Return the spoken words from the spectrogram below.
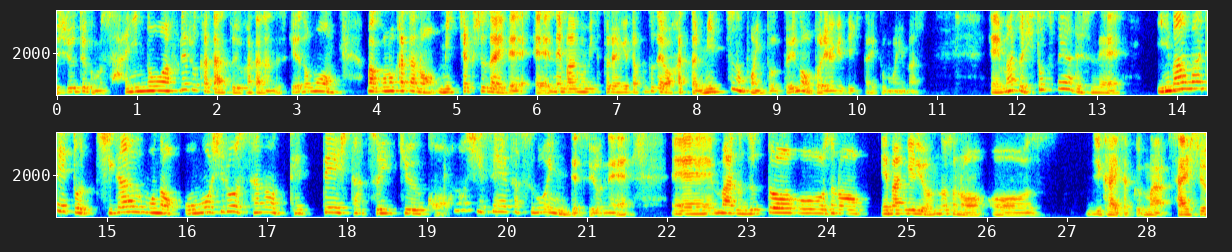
秀というか、もう才能あふれる方という方なんですけれども、まあ、この方の密着取材で、えー、ね、番組で取り上げたことで分かった3つのポイントというのを取り上げていきたいと思います。えー、まず1つ目はですね、今までと違うもの、面白さの徹底した追求、この姿勢がすごいんですよね。えー、まあ、あのずっとそのエヴァンゲリオンのその次回作、まあ、最終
